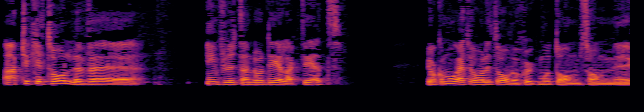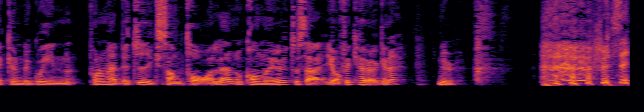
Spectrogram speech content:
Artikel 12, eh, inflytande och delaktighet. Jag kommer ihåg att jag var lite avundsjuk mot dem som eh, kunde gå in på de här betygssamtalen och komma ut och säga, jag fick högre nu. Precis.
